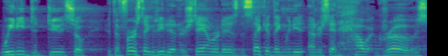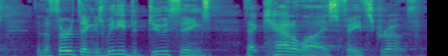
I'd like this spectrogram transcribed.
We need to do so. If the first thing is we need to understand what it is, the second thing we need to understand how it grows, then the third thing is we need to do things that catalyze faith's growth.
